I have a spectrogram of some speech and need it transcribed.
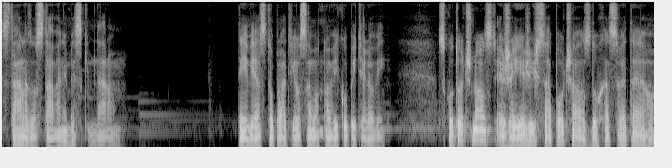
stále zostáva nebeským darom tým viac to platí o samotnom vykupiteľovi. Skutočnosť, že Ježiš sa počal z Ducha Svetého,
